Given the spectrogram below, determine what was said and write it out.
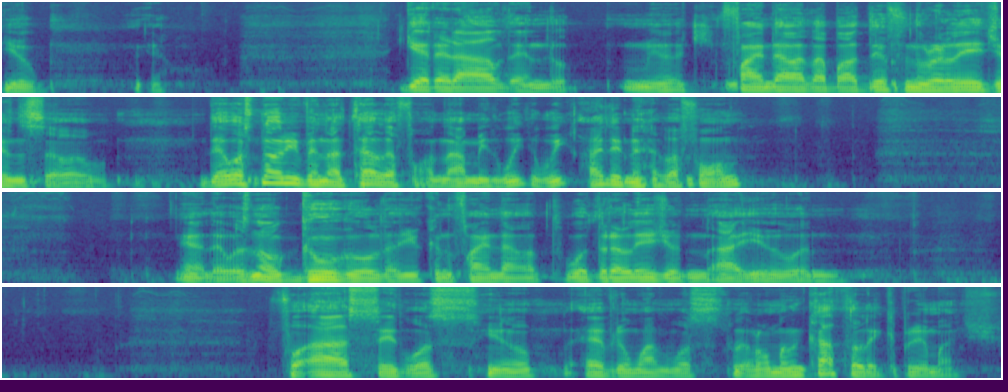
You, you know, get it out and you know, find out about different religions. So there was not even a telephone. I mean, we, we, I didn't have a phone. Yeah, there was no Google that you can find out what religion are you. And for us, it was, you know, everyone was Roman Catholic pretty much.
